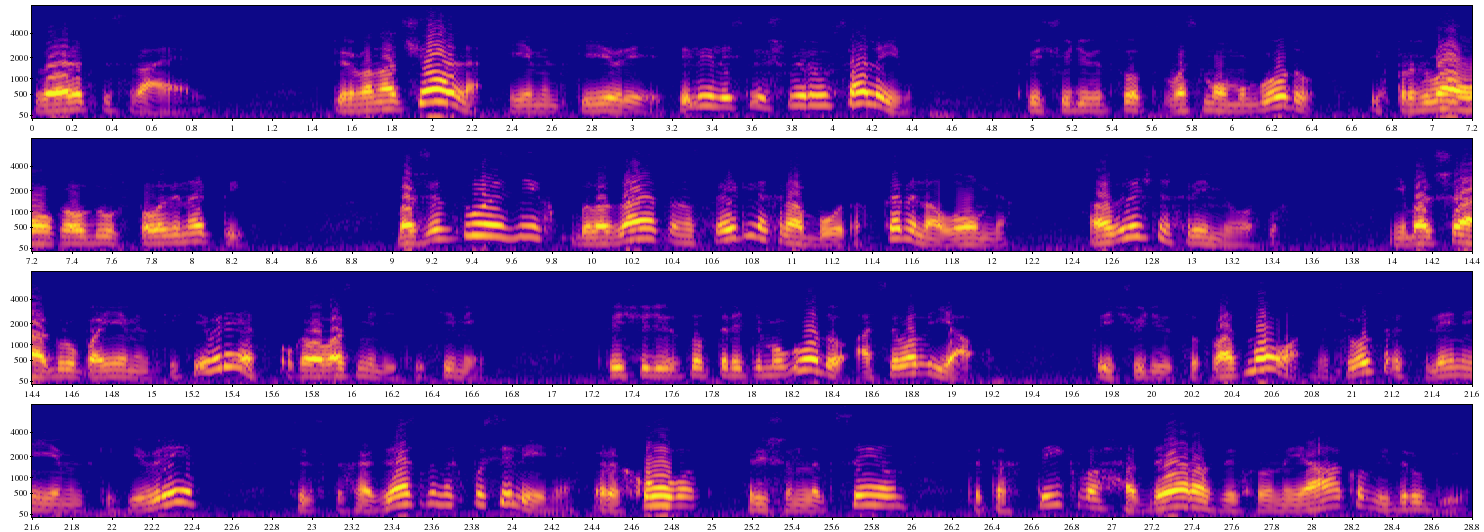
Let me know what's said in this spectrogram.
в Эрец-Исраэль. Первоначально йеменские евреи селились лишь в Иерусалиме. К 1908 году их проживало около двух с половиной тысяч. Большинство из них было занято на строительных работах, каменоломнях, различных ремеслах. Небольшая группа йеменских евреев, около 80 семей, к 1903 году осела в Яфу. С 1908 началось расселение йеменских евреев в сельскохозяйственных поселениях Реховат, Ришен-Лецеон, Петахтыква, Хадера, Зихрон Яков и другие.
